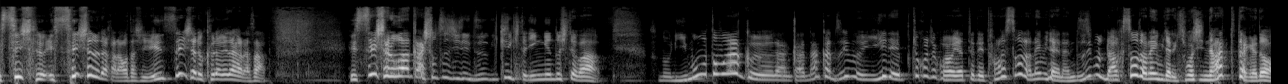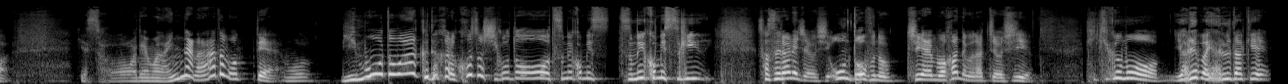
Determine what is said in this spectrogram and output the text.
ッセンシャル、エッセンシャルだから私、エッセンシャルクラゲだからさ、エッセンシャルワーカー一筋で生きてきた人間としては、そのリモートワークなんか、なんか随分家でちょこちょこやってて楽しそうだねみたいな、随分楽そうだねみたいな気持ちになってたけど、いや、そうでもないんだなと思って、もう、リモートワークだからこそ仕事を詰め込み、詰め込みすぎさせられちゃうし、オンとオフの違いもわかんなくなっちゃうし、結局もう、やればやるだけ、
